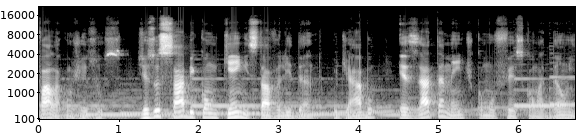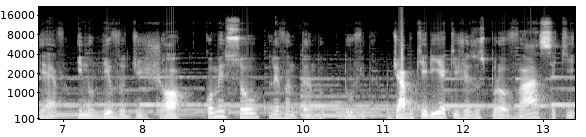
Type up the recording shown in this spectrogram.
fala com Jesus. Jesus sabe com quem estava lidando. O diabo, exatamente como fez com Adão e Eva. E no livro de Jó, começou levantando dúvida. O diabo queria que Jesus provasse que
